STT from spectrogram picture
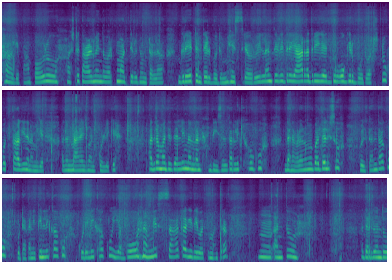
ಹಾಗೆ ಪಾಪ ಅವರು ಅಷ್ಟು ತಾಳ್ಮೆಯಿಂದ ವರ್ಕ್ ಮಾಡ್ತಿರೋದು ಉಂಟಲ್ಲ? ಗ್ರೇಟ್ ಅಂತ ಹೇಳ್ಬೋದು, ಮೇಸ್ತ್ರಿ ಅವರು. ಇಲ್ಲ ಅಂತೇಳಿದರೆ ಯಾರಾದರೂ ಈಗ ಎದ್ದು ಹೋಗಿರ್ಬೋದು. ಅಷ್ಟು ಹೊತ್ತಾಗಿದೆ ನಮಗೆ ಅದನ್ನು ಮ್ಯಾನೇಜ್ ಮಾಡ್ಕೊಳ್ಳಿಕ್ಕೆ. ಅದರ ಮಧ್ಯದಲ್ಲಿ ನನ್ನ ಡೀಸೆಲ್ ತರಲಿಕ್ಕೆ ಹೋಗು, ದನಗಳನ್ನು ಬದಲಿಸು ಹುಲ್ ತಂದಾಕು ಪುಟಕನಿ ತಿನ್ಲಿಕ್ಕೆ ಹಾಕು ಕುಡಿಲಿಕ್ಕೆ ಹಾಕು ಎಬ್ಬೋ ನನಗೆ ಸಾಕಾಗಿದೆ ಇವತ್ತು ಮಾತ್ರ. ಅಂತೂ ಅದರದ್ದೊಂದು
